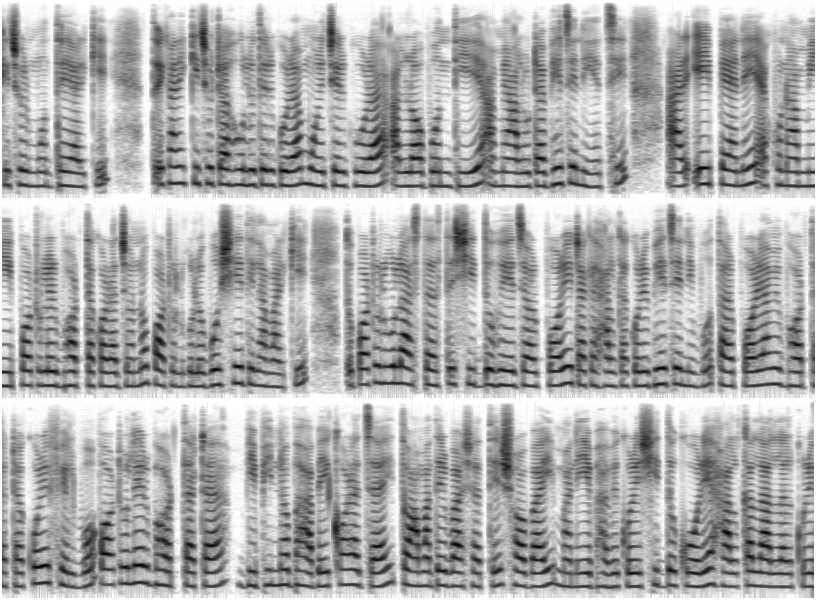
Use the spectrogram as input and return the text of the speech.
কিছুর মধ্যে আর কি। তো এখানে কিছুটা হলুদের গুঁড়া, মরিচের গুঁড়া আর লবণ দিয়ে আমি আলুটা ভেজে নিয়েছি। আর এই প্যানে এখন আমি পটলের ভর্তা করার জন্য পটলগুলো বসিয়ে দিলাম আর কি। তো পটলগুলো আস্তে আস্তে সিদ্ধ হয়ে যাওয়ার পরে এটাকে হালকা করে ভেজে নিব, তারপরে আমি ভর্তাটা করে ফেলব। পটলের ভর্তাটা বিভিন্নভাবেই করা যায়, তো আমাদের বাসাতে সবাই মানে এভাবে করে সিদ্ধ করে হালকা লাল লাল করে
